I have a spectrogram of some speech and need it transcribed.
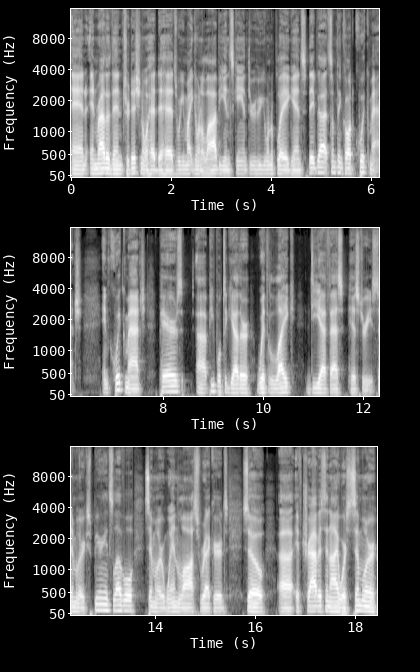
And and rather than traditional head to heads where you might go in a lobby and scan through who you want to play against, they've got something called Quick Match. And Quick Match pairs uh, people together with like DFS history, similar experience level, similar win loss records. So uh, if Travis and I were similar.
